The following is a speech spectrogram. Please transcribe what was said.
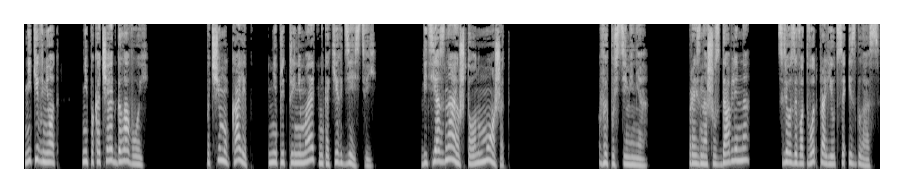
Не кивнет, не покачает головой? Почему Калиб не предпринимает никаких действий? Ведь я знаю, что он может. «Выпусти меня», — произношу сдавленно, слезы вот-вот прольются из глаз.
